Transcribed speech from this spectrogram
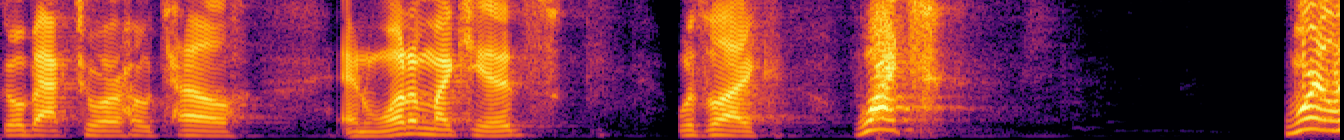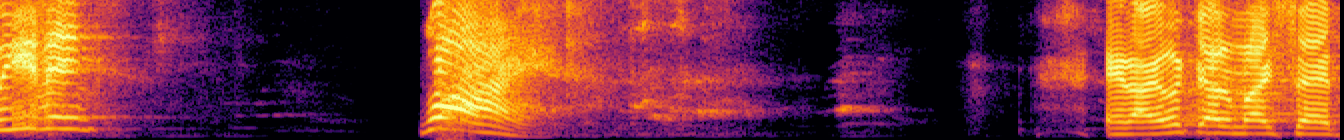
go back to our hotel. And one of my kids was like, what? We're leaving? Why? And I looked at him and I said,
